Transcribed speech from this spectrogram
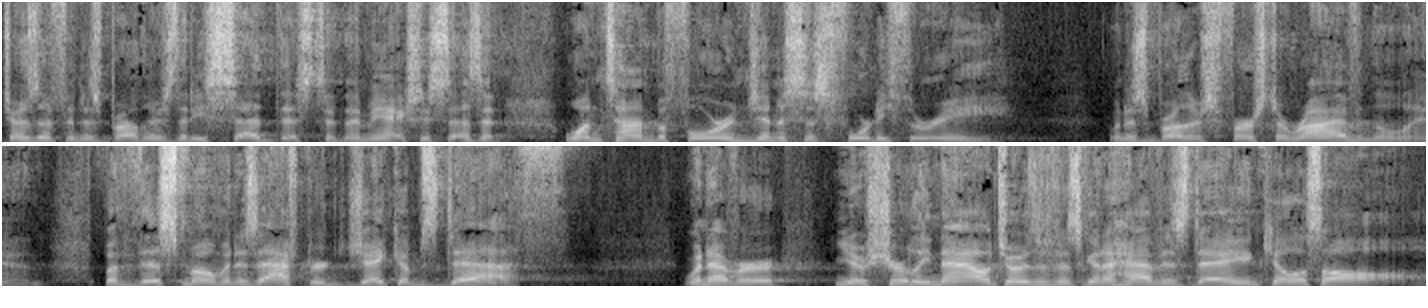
Joseph and his brothers that he said this to them. He actually says it one time before in Genesis 43 when his brothers first arrive in the land. But this moment is after Jacob's death whenever, you know, surely now Joseph is going to have his day and kill us all.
